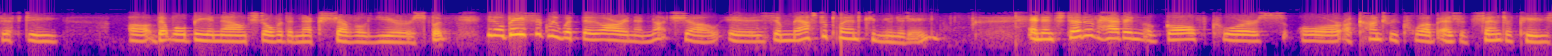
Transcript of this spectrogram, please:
50 uh, that will be announced over the next several years. But, you know, basically what they are in a nutshell is a master planned community. And instead of having a golf course or a country club as its centerpiece,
